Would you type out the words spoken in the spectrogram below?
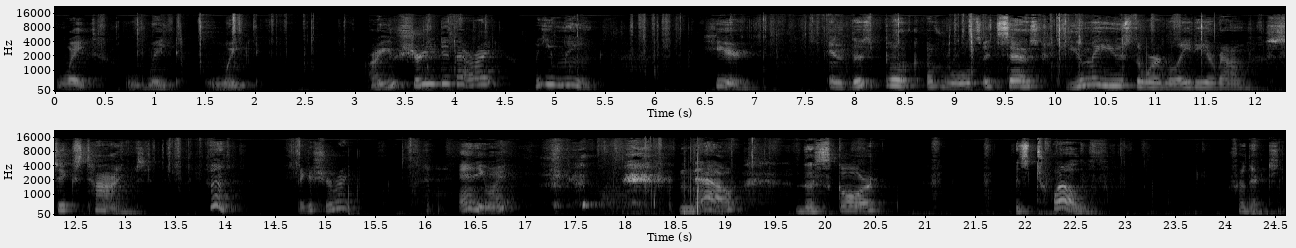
wait, wait, wait. Are you sure you did that right? What do you mean? Here, in this book of rules, it says you may use the word lady around six times. Huh, I guess you're right. Anyway, now the score is 12 for their team.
